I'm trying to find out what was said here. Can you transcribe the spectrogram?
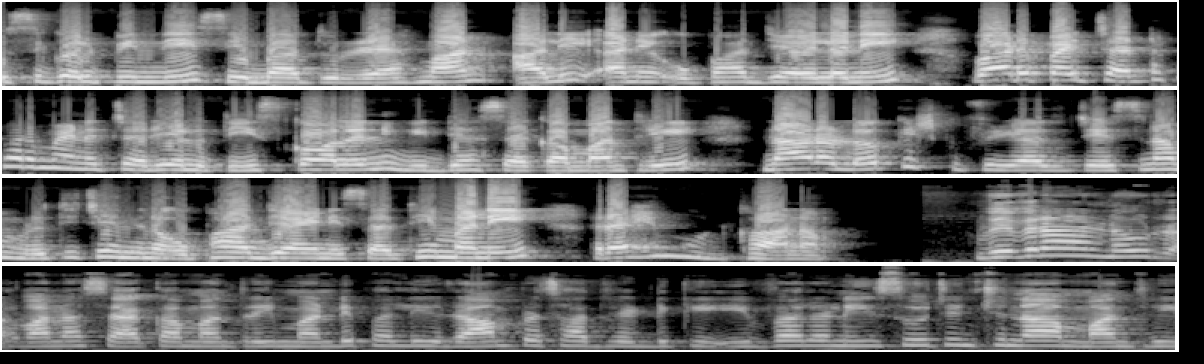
ఉసిగొల్పింది సిబాతుర్ రెహమాన్ అలీ అనే ఉపాధ్యాయులని వారిపై చట్టపరమైన చర్యలు తీసుకోవాలని విద్యాశాఖ మంత్రి నారా లోకేష్కు ఫిర్యాదు చేసిన మృతి చెందిన ఉపాధ్యాయుని సతీమణి రహీమున్ ఖానం. వివరాలను రవాణా శాఖ మంత్రి మండిపల్లి రాంప్రసాద్ రెడ్డికి ఇవ్వాలని సూచించిన మంత్రి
